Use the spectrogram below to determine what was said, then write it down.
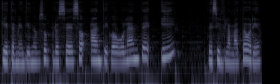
Que también tiene su proceso anticoagulante y desinflamatorio.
